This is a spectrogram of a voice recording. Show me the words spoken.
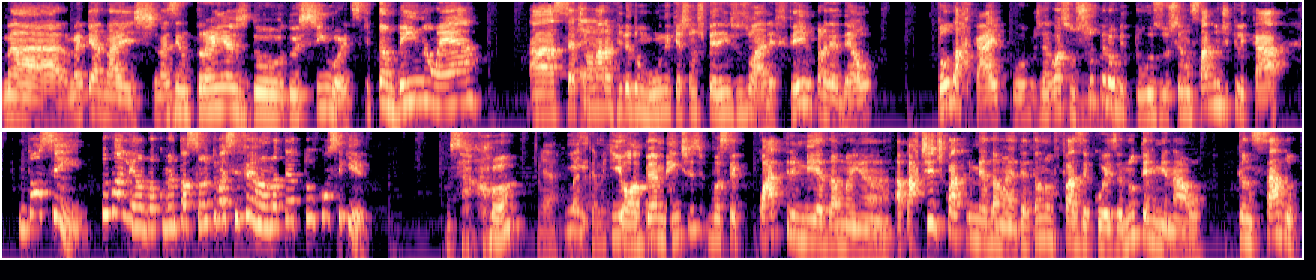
na, como é que é? nas, nas entranhas do, do Steamworks, que também não é a sétima É. maravilha do mundo em questão de experiência de usuário. É feio pra Dedel, todo arcaico, os negócios são super obtusos, você não sabe onde clicar. Então, assim, tu vai lendo a documentação e tu vai se ferrando até tu conseguir. Sacou? É, E, basicamente. e, isso. obviamente, você, quatro e meia da manhã, a partir de quatro e meia da manhã, tentando fazer coisa no terminal, cansado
